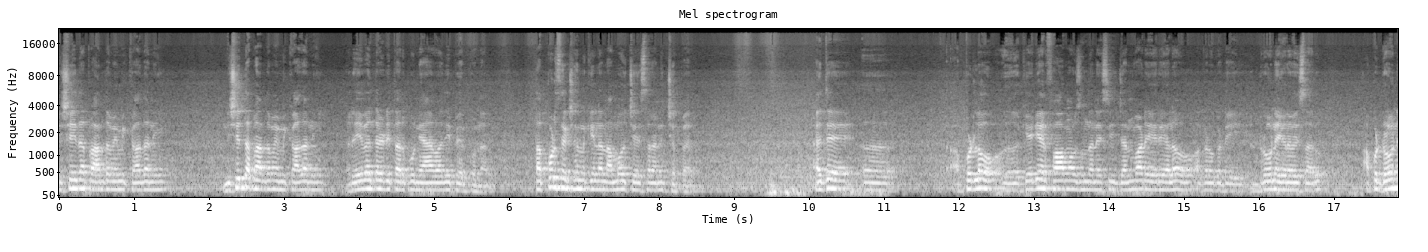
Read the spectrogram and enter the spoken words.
నిషేధ ప్రాంతమేమి కాదని నిషిద్ధ ప్రాంతమేమి కాదని రేవంత్ రెడ్డి తరపు న్యాయవాది పేర్కొన్నారు. తప్పుడు సెక్షన్ల కింద నమోదు చేశారని చెప్పారు. అయితే అప్పట్లో కేటీఆర్ ఫామ్ హౌస్ ఉందనేసి జన్వాడ ఏరియాలో అక్కడ ఒకటి డ్రోన్ ఎగరవేశారు. అప్పుడు డ్రోన్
